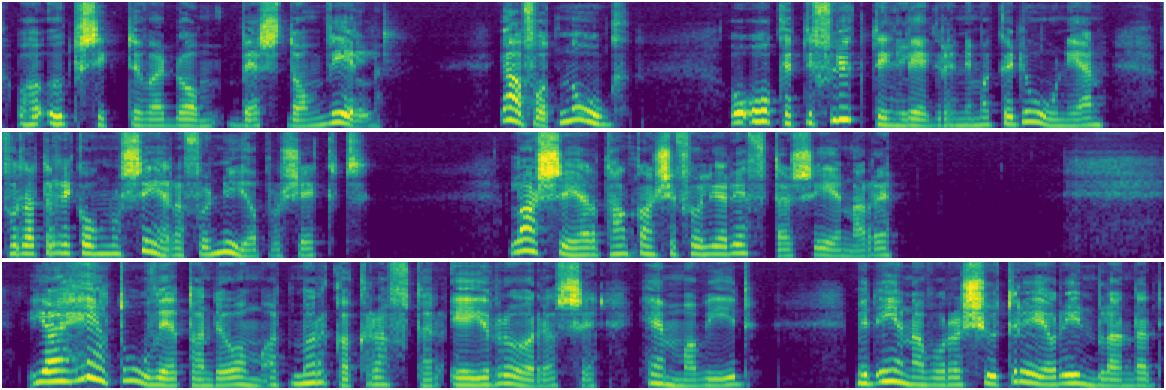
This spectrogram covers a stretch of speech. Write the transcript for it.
och ha uppsikt över dem bäst de vill. Jag har fått nog och åker till flyktinglägren i Makedonien för att rekognosera för nya projekt. Lars säger att han kanske följer efter senare. Jag är helt ovetande om att mörka krafter är i rörelse hemma vid med en av våra 23 år inblandad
